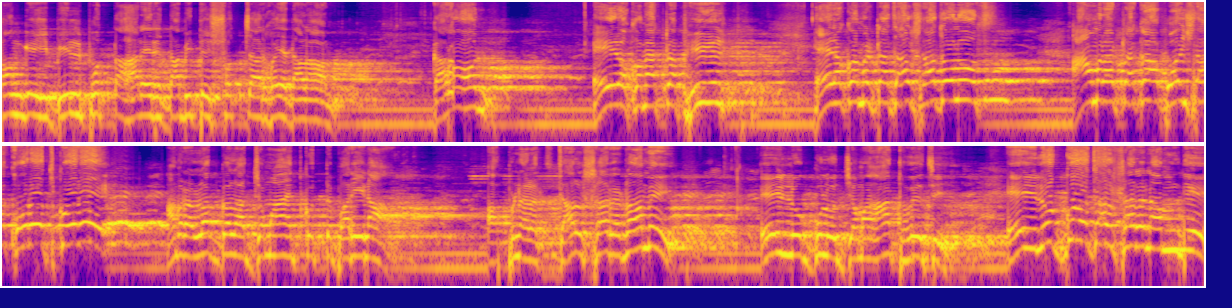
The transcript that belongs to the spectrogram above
সঙ্গেই বিল প্রত্যাহারের দাবিতে সোচ্চার হয়ে দাঁড়ান। কারণ, এইরকম একটা ফিল্ড এরকম একটা জালসা জলুস, আমরা টাকা পয়সা খরচ করে আমরা লগ্গলা জমায়েত করতে পারি না। আপনারা জালসার নামে এই লোকগুলো জমায়েত হয়েছে। এই লোকগুলো জালসার নাম দিয়ে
